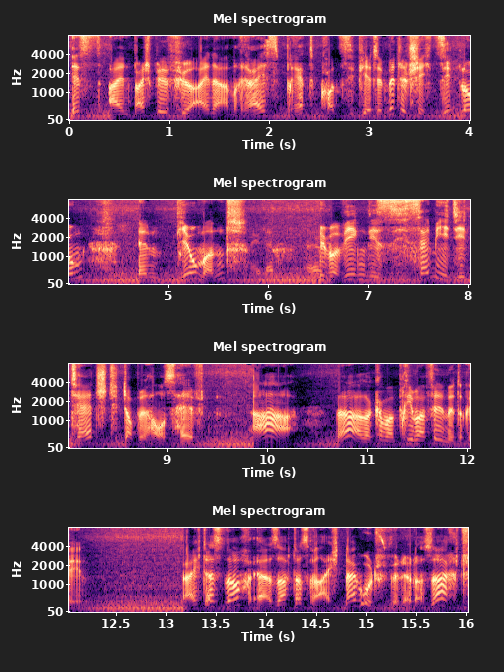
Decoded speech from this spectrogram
ist ein Beispiel für eine am Reißbrett konzipierte Mittelschichtsiedlung. In Beaumont überwiegen die semi-detached Doppelhaushälften. Ah, na, also kann man prima Filme drehen. Reicht das noch? Er sagt, das reicht. Na gut, wenn er das sagt,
